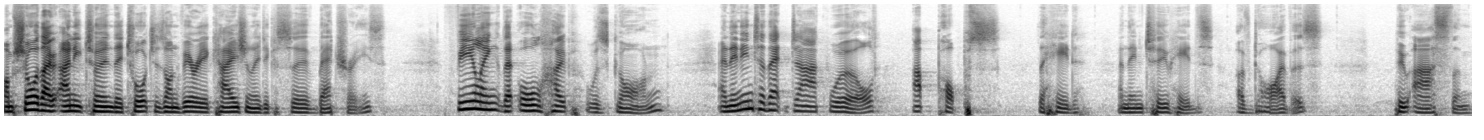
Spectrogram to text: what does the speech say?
I'm sure they only turned their torches on very occasionally to conserve batteries, feeling that all hope was gone and then into that dark world, up pops the head and then two heads of divers who ask them,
